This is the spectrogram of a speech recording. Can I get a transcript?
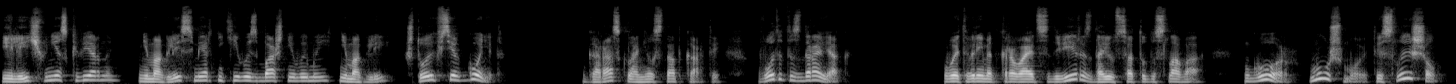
«Ильич вне скверны? Не могли смертники его из башни выманить? Не могли? Что их всех гонит?» Гора склонился над картой. Вот это здоровяк. В это время открывается дверь, раздаются оттуда слова. «Гор, муж мой, ты слышал?»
